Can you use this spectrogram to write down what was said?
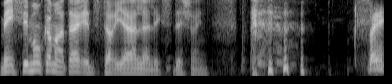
Mais c'est mon commentaire éditorial, Alexis Deschaines. ben,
